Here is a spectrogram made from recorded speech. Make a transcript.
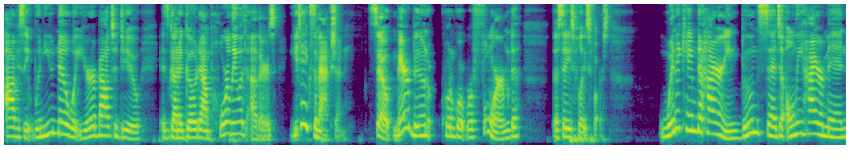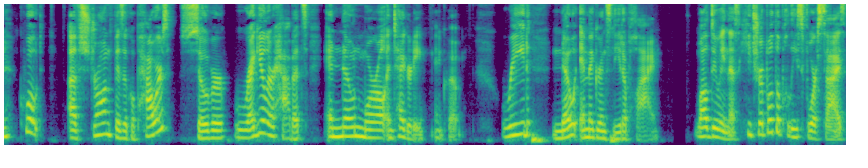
Obviously, when you know what you're about to do is going to go down poorly with others, you take some action. So, Mayor Boone, quote unquote, reformed the city's police force. When it came to hiring, Boone said to only hire men, quote, of strong physical powers, sober, regular habits, and known moral integrity, end quote. Read, no immigrants need apply. While doing this, he tripled the police force size,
